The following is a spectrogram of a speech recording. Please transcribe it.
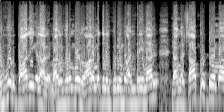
ஒவ்வொரு பாதைகளாக நாங்கள் வரும்போது ஆரம்பத்தில் கூறும்போது அன்றைய நாள் நாங்கள் சாப்பிட்டோமா?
